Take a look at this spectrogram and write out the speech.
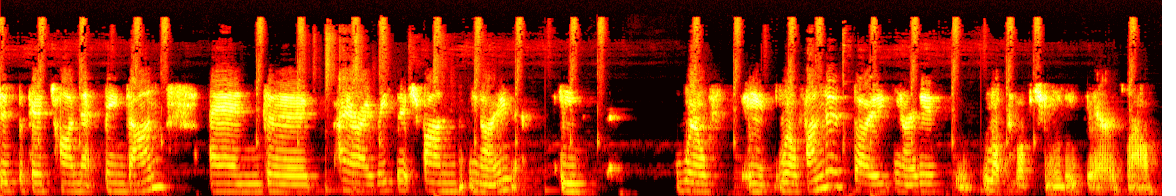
is the first time that's been done. And the ARA Research Fund, you know, is well is well funded. So you know, there's lots of opportunities there as well.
